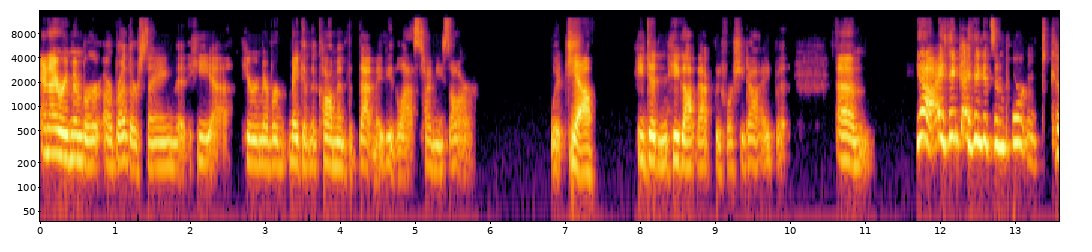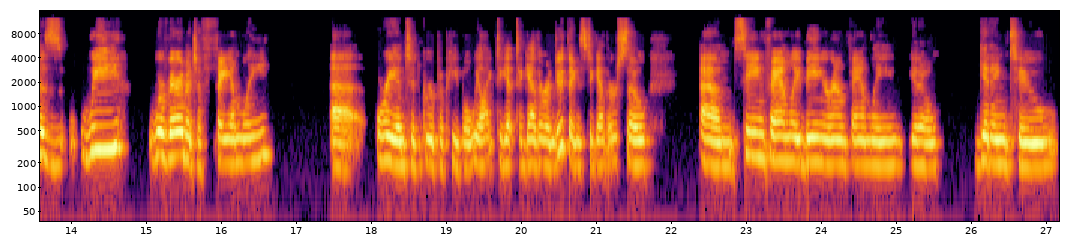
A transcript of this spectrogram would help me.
And I remember our brother saying that he uh, he remembered making the comment that that may be the last time he saw her, which yeah, he didn't. He got back before she died, but um, yeah, I think I think it's important because we were very much a family uh, oriented group of people. We like to get together and do things together. So um, seeing family, being around family, you know, getting to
